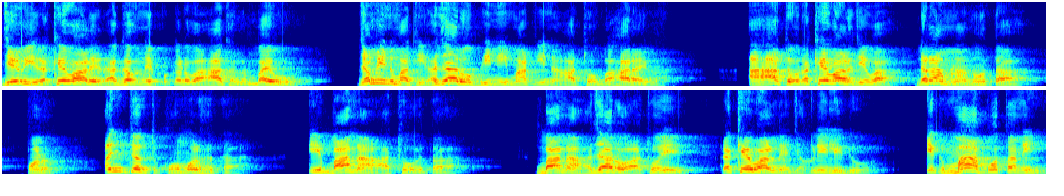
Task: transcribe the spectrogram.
જેવી રખેવાળે રાઘવને પકડવા હાથ લંબાવ્યો. જમીનમાંથી હજારો ભીની માટીના હાથો બહાર આવ્યા. આ હાથો રખેવાળ જેવા ડરામણા નહોતા, પણ અંચંત કોમળ હતા. એ બાના હાથો હતા. બાના હજારો હાથોએ રખેવાળને જકડી લીધો. એક મા પોતાની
